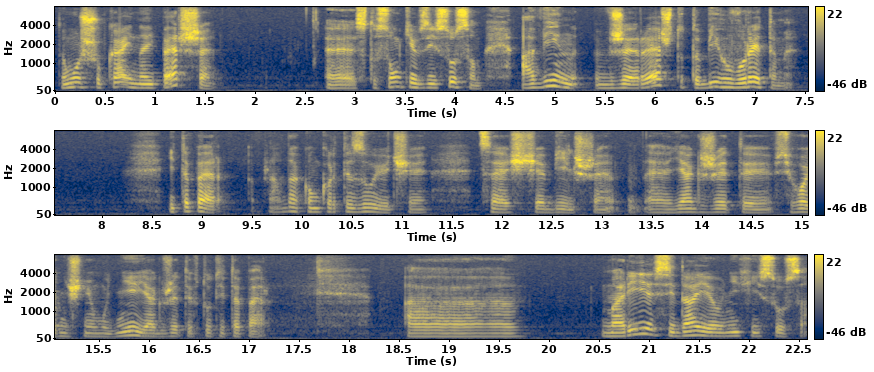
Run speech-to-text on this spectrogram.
Тому шукай найперше е, стосунків з Ісусом, а Він вже решту тобі говоритиме. І тепер, правда, конкретизуючи це ще більше, е, як жити в сьогоднішньому дні, як жити в тут і тепер. Е, Марія сідає у ніг Ісуса,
